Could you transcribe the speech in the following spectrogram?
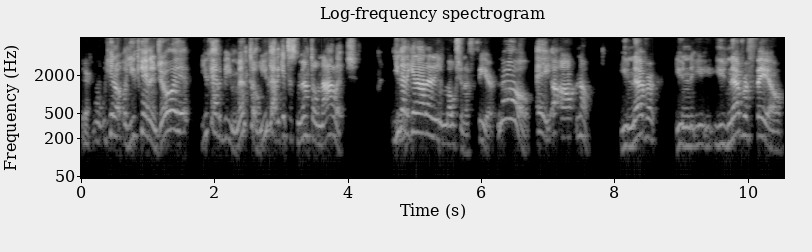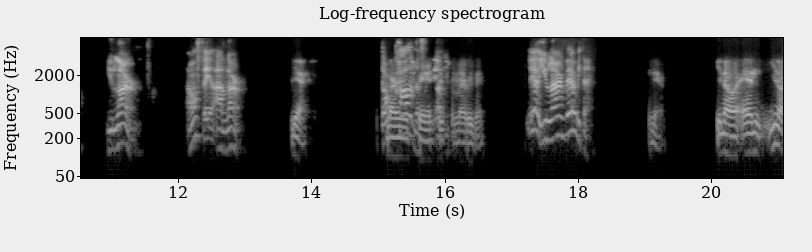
Yeah. You know, you can't enjoy it. You got to be mental. You got to get this mental knowledge. You yeah. got to get out of the emotion of fear. No, hey, uh, uh no. You never, you, you, you never fail. You learn. I don't fail. I learn. Yes. Don't learn call it a from everything. Yeah, you learn everything. Yeah. You know, and you know,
